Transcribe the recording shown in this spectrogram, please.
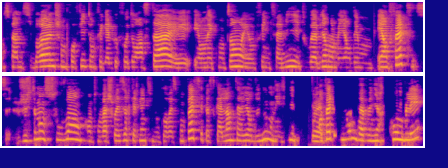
on se fait un petit brunch, on profite, on fait quelques photos Insta et, et, on est content et on fait une famille et tout va bien dans le meilleur des mondes. Et en fait, justement, souvent, quand on va choisir quelqu'un qui ne nous correspond pas, c'est parce qu'à l'intérieur de nous, on est vide. En fait, l'homme va venir combler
